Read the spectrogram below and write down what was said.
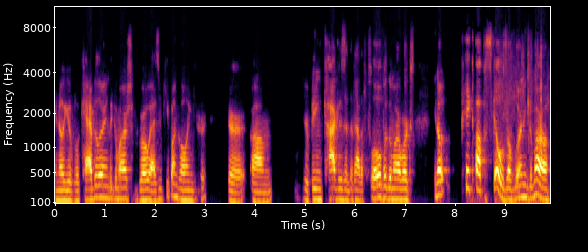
You know, your vocabulary in the Gemara should grow as you keep on going. Your your um, you're being cognizant of how the flow of a Gemara works. You know, pick up skills of learning Gemara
